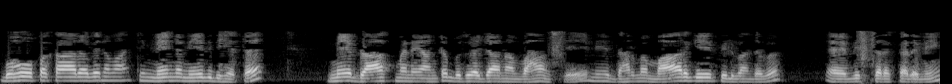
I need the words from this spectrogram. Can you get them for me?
බොහෝ උපකාර වෙනවා. ඉතින් මෙන්න මේ විදිහට මේ බ්‍රාහ්මණයන්ට බුදුරජාණන් වහන්සේ මේ ධර්ම මාර්ගය පිළිබඳව විස්තර කරමින්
